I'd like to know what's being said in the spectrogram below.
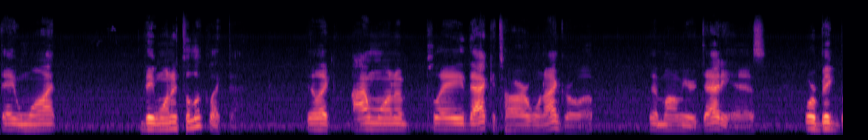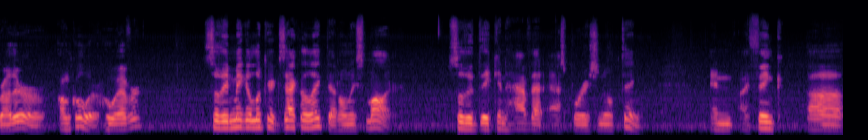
They want they want it to look like that. They're like, I want to play that guitar when I grow up that mommy or daddy has, or big brother or uncle or whoever. So they make it look exactly like that, only smaller, so that they can have that aspirational thing. And I think uh,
